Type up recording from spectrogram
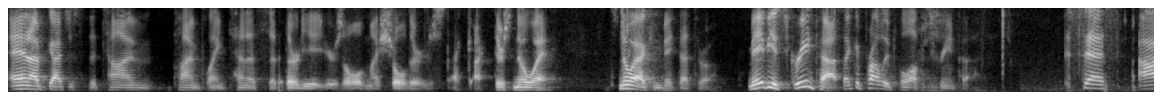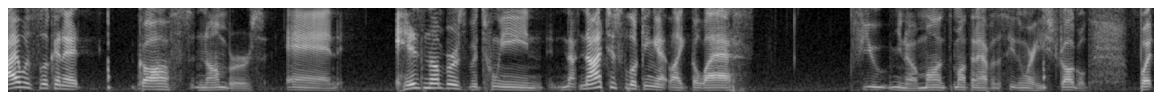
and I've got just the time time playing tennis at 38 years old. My shoulder just, I, I, there's no way. There's no way I can make that throw. Maybe a screen pass. I could probably pull off a screen pass. Seth, I was looking at Goff's numbers, and his numbers between not, not just looking at like the last few, you know, month, month and a half of the season where he struggled, but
